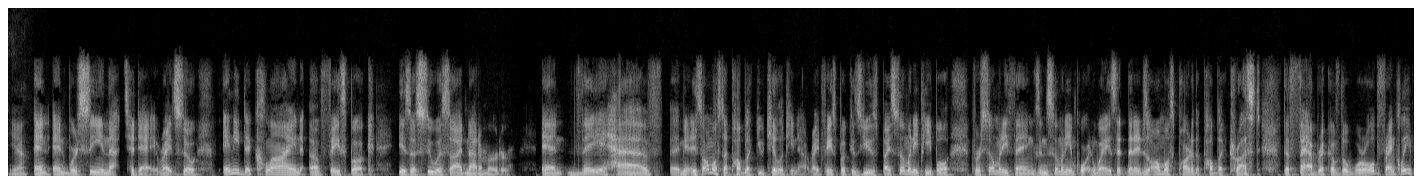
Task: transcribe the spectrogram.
Yeah. And and we're seeing that today, right? So any decline of Facebook is a suicide, not a murder and they have i mean it's almost a public utility now right? Facebook is used by so many people for so many things in so many important ways that, that it is almost part of the public trust the fabric of the world frankly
